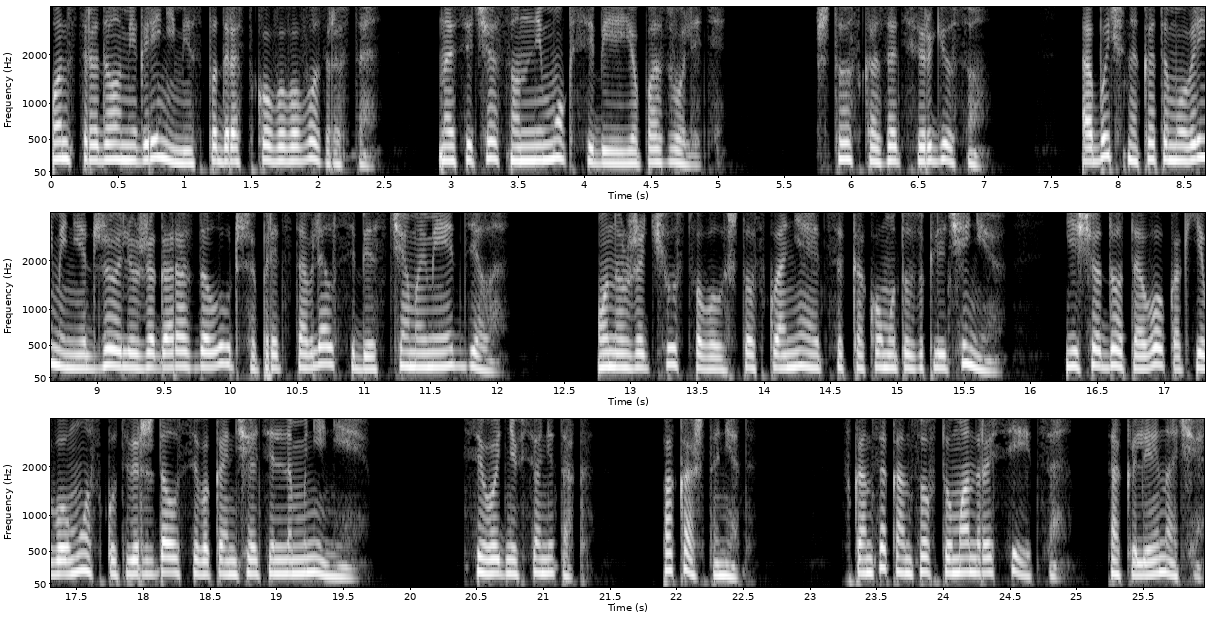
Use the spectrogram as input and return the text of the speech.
Он страдал мигренями с подросткового возраста, но сейчас он не мог себе ее позволить. Что сказать Фергюсу? Обычно к этому времени Джоэль уже гораздо лучше представлял себе, с чем имеет дело. Он уже чувствовал, что склоняется к какому-то заключению, еще до того, как его мозг утверждался в окончательном мнении. Сегодня все не так. Пока что нет. В конце концов, туман рассеется, так или иначе.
